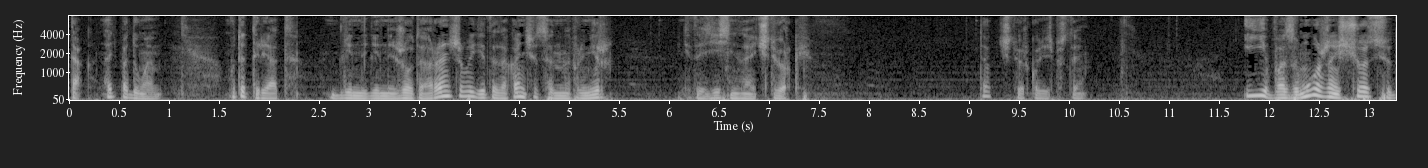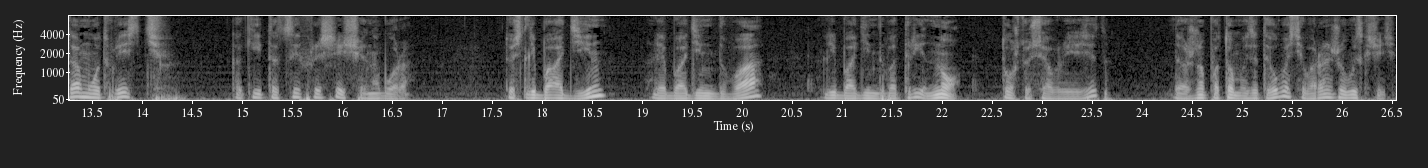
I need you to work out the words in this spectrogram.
Так, давайте подумаем. Вот этот ряд длинный-длинный желтый-оранжевый где-то заканчивается, например, где-то здесь, не знаю, четверкой. Так, четверку здесь поставим. И, возможно, еще сюда могут влезть какие-то цифры следующего набора. То есть либо 1, либо 1, 2, либо 1, 2, 3. Но то, что сюда влезет, должно потом из этой области в оранжевую выскочить.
